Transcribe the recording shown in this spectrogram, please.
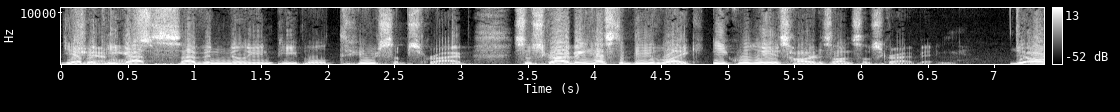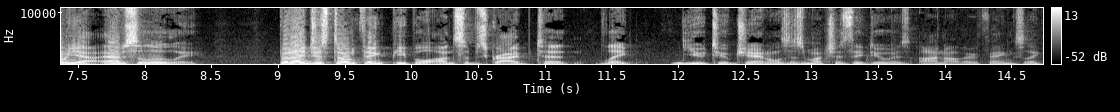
Yeah, but he got seven million people to subscribe. Subscribing has to be like equally as hard as unsubscribing. Oh yeah, absolutely. But I just don't think people unsubscribe to like YouTube channels as much as they do as on other things like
